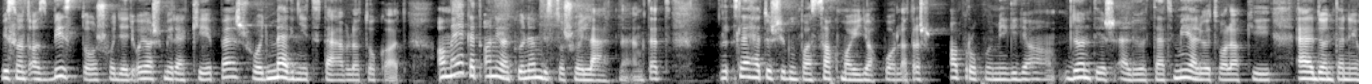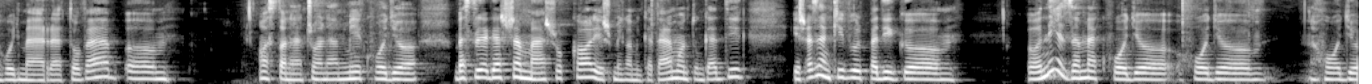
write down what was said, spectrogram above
viszont az biztos, hogy egy olyasmire képes, hogy megnyit távlatokat, amelyeket anélkül nem biztos, hogy látnánk. Tehát lehetőségünk van szakmai gyakorlatra. És apropó, még így a döntés előtt, tehát mielőtt valaki eldönteni, hogy merre tovább, azt tanácsolnám még, hogy beszélgessen másokkal, és még amiket elmondtunk eddig, És ezen kívül pedig nézze meg, hogy, hogy, hogy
